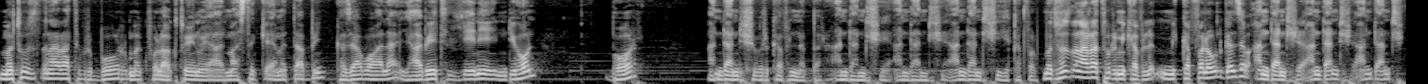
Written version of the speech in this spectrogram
194 ብር በወር መክፈል አቅቶኝ ነው ማስጠንቀቂያ የመጣብኝ። ከዛ በኋላ ያ ቤት የኔ እንዲሆን በወር አንዳንድ ሺህ ብር ከፍል ነበር። አንዳንድ ሺህ አንዳንድ ሺህ አንዳንድ ሺህ እየከፈልኩ 194 ብር የሚከፈለውን ገንዘብ አንዳንድ ሺህ አንዳንድ ሺህ አንዳንድ ሺህ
